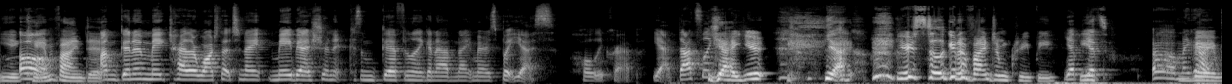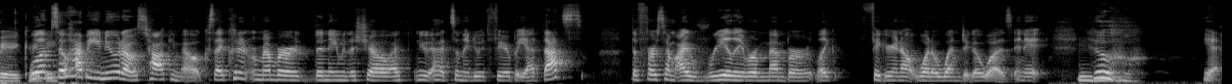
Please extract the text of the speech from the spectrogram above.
you oh. can find it. I'm gonna make Tyler watch that tonight. Maybe I shouldn't because I'm definitely gonna have nightmares. But yes, holy crap. Yeah, that's like yeah, you're. yeah, you're still gonna find him creepy. Yep, He's- yep. Oh my very, god. very Well, I'm so happy you knew what I was talking about because I couldn't remember the name of the show. I knew it had something to do with fear, but yeah, that's the first time I really remember like figuring out what a Wendigo was, and it, Mm-hmm. whew, yeah,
